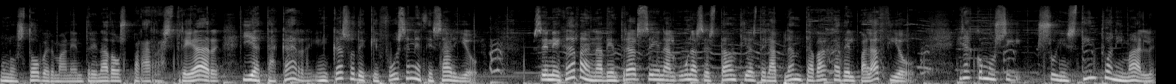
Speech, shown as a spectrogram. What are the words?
unos Doberman entrenados para rastrear y atacar en caso de que fuese necesario, se negaban a adentrarse en algunas estancias de la planta baja del palacio. Era como si su instinto animal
